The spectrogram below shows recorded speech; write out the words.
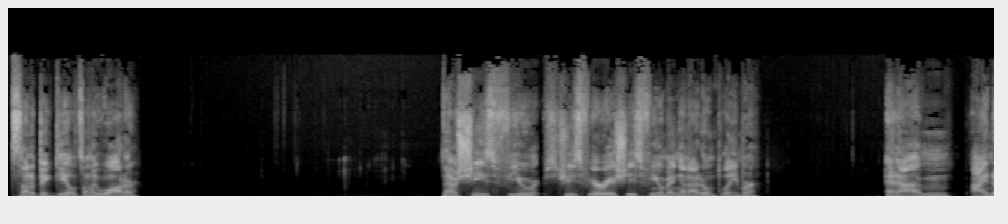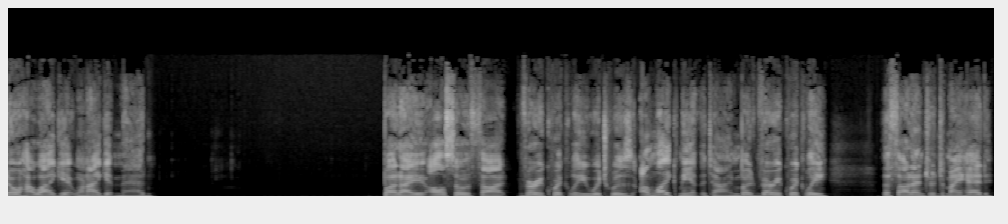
it's not a big deal. It's only water." Now she's fu- she's furious. She's fuming, and I don't blame her. And I'm I know how I get when I get mad. But I also thought very quickly, which was unlike me at the time, but very quickly, the thought entered into my head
